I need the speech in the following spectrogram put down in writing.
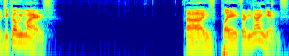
Jakobi Meyers, uh, he's played 39 games.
